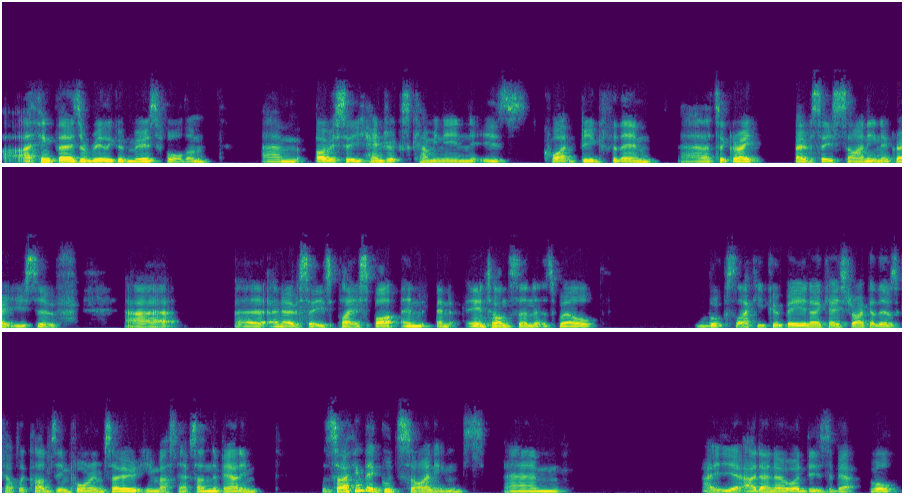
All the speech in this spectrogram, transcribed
I think those are really good moves for them. Um, obviously Hendrix coming in is quite big for them. Uh, that's a great overseas signing, a great use of uh, uh, an overseas player spot, and and Antonsson as well looks like he could be an okay striker. There was a couple of clubs in for him, so he must have something about him. So I think they're good signings. Um, I, yeah, I don't know what it is about. Well,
